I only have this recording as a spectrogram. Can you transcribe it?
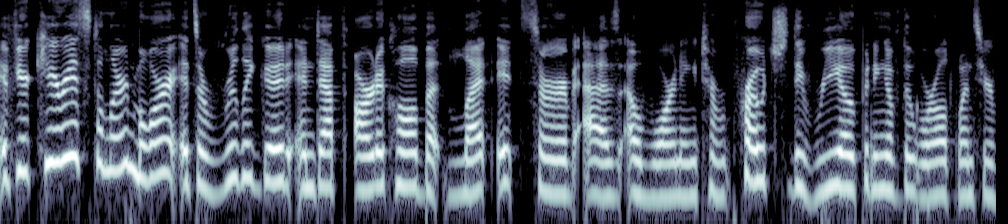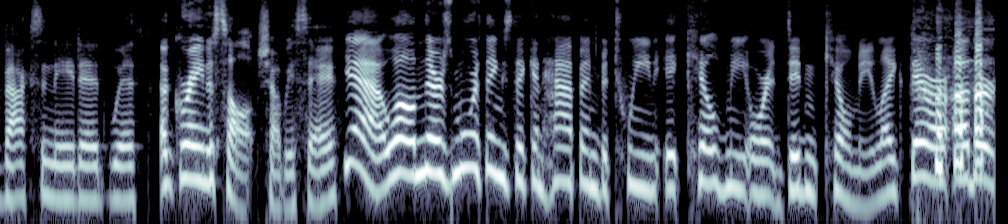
if you're curious to learn more, it's a really good in-depth article, but let it serve as a warning to approach the reopening of the world once you're vaccinated with a grain of salt, shall we say. yeah, well, and there's more things that can happen between it killed me or it didn't kill me. Like there are other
